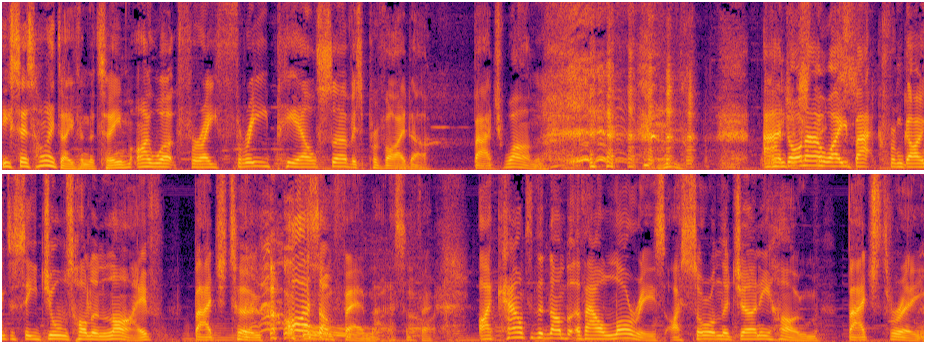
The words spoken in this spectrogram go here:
He says, Hi, Dave and the team. I work for a 3PL service provider. Badge one. and on our way back from going to see Jools Holland live, badge two. Oh, that's unfair, Matt. That's unfair. I counted the number of our lorries I saw on the journey home. Badge three.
